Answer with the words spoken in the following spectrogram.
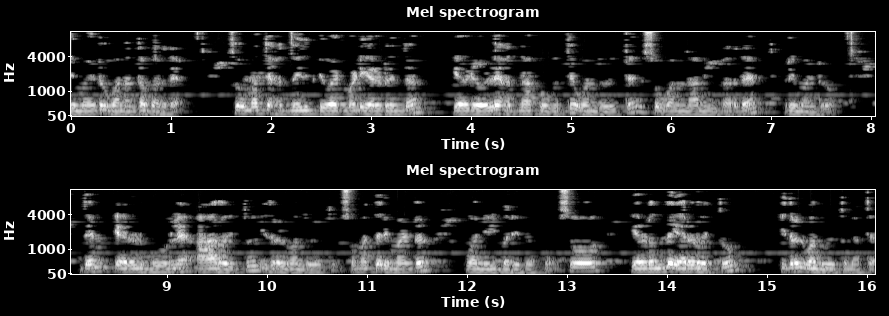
ರಿಮೈಂಡರ್ ಒನ್ ಅಂತ ಬರದೆ. ಸೊ ಮತ್ತೆ ಹದಿನೈದಕ್ಕೆ ಡಿವೈಡ್ ಮಾಡಿ ಎರಡರಿಂದ ಎರಡು ಏಳಲೆ ಹದಿನಾಲ್ಕು ಹೋಗುತ್ತೆ, ಒಂದು ಉಳಿತೆ. ಸೊ ಒಂದು ನಾನು ಇಲ್ಲಿ ಬರದೆ, ರಿಮೈಂಡ್ರು. ದೆನ್ ಎರಡು, ಮೂರಲೆ ಆರು ಹೋಯ್ತು, ಇದರಲ್ಲಿ ಒಂದು ಉಳಿತು. ಸೊ ಮತ್ತೆ ರಿಮೈಂಡರ್ ಒನ್ ಇಲ್ಲಿ ಬರೀಬೇಕು. ಸೊ ಎರಡೊಂದೇ ಎರಡು ಹೋಯ್ತು, ಇದರಲ್ಲಿ ಒಂದು ಉಳಿತು ಮತ್ತೆ.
